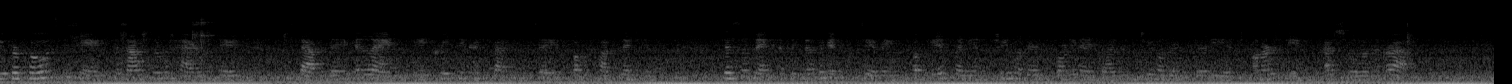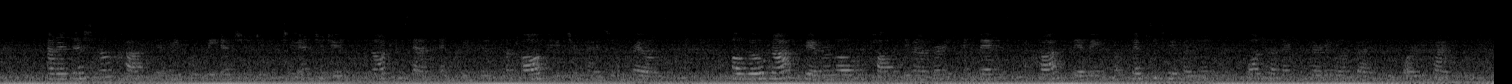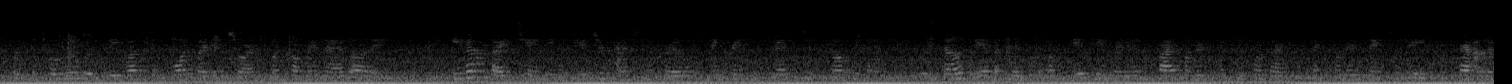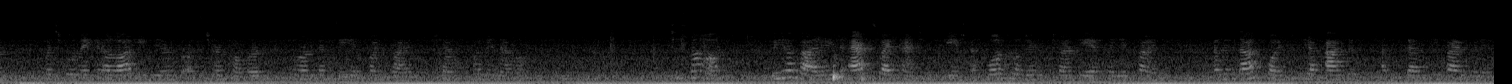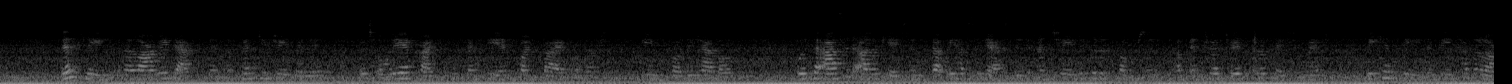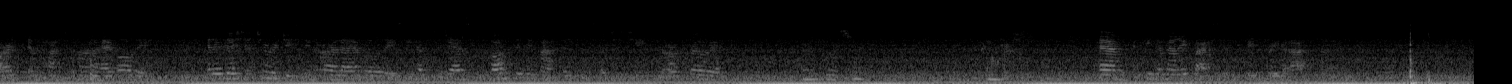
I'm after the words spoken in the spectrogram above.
We propose to change the normal retirement age to 70 in line with the increasing expectancy of the population. This would make a significant saving of 8,349,238 on our scheme as shown on the graph. An additional cost saving would be introduced to introduce 9% increases on all future pension accruals. Although not favourable with policy members, it makes a cost saving of £52,131,040 which in total would leave us just one million short when covering liabilities. Even without changing the future pension accrual increase rate to zero percent, we still save a total of eighteen million five hundred sixty-four thousand six hundred ninety-three per annum, which will make it a lot easier for us to recover five percent funding level. To sum up, we have valued the XY pension scheme at one hundred and twenty-eight million pounds, and at that point we have assets at seventy-five million. This leaves an alarming deficit of 53 million, which only accounts for 58.5 of our scheme funding level. With the asset allocation that we have suggested and changes in assumptions of interest rates and inflation rate, we can see that these have a large impact on our liabilities. In addition to reducing our liabilities, we have suggested cost-saving methods such as changing our accrual rate. Um, if you have any questions, feel free to ask.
